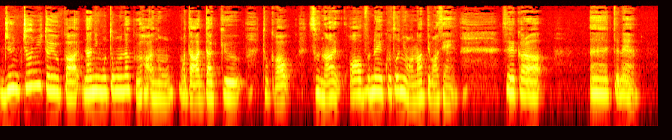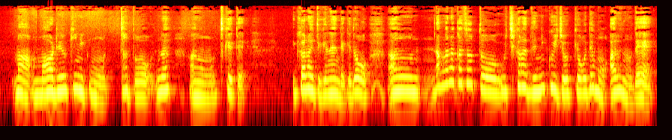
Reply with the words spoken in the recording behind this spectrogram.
順調にというか、何事もなく、あの、また脱臼とか、そんな危ないことにはなってません。それから、えー、っとね、まあ、周りの筋肉もちゃんとね、あの、つけていかないといけないんだけど、あの、なかなかちょっと内から出にくい状況でもあるので、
